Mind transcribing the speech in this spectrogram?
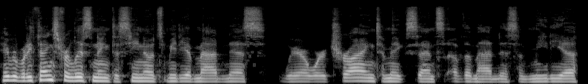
Hey, everybody, thanks for listening to C Notes Media Madness, where we're trying to make sense of the madness of media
